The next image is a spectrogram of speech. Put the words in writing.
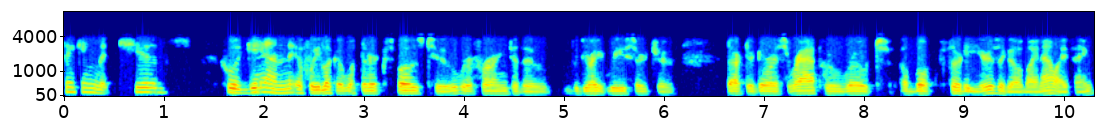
thinking that kids who again, if we look at what they're exposed to, referring to the, the great research of Dr. Doris Rapp, who wrote a book 30 years ago by now, I think,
